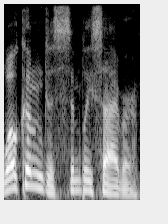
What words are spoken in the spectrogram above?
Welcome to Simply Cyber.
